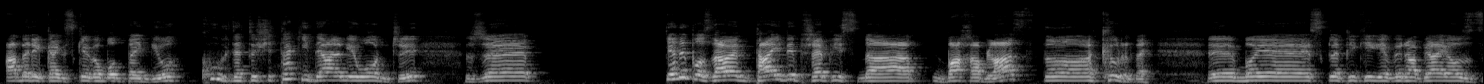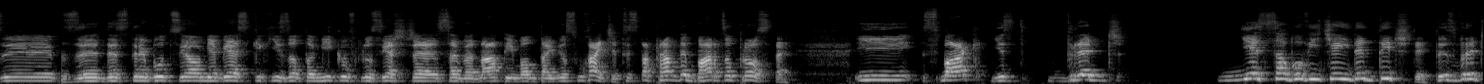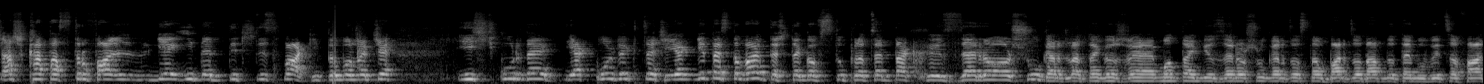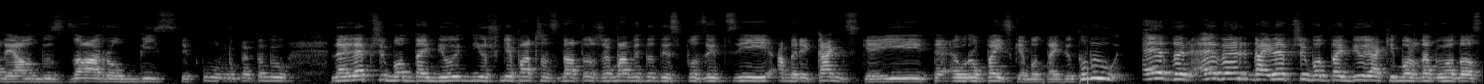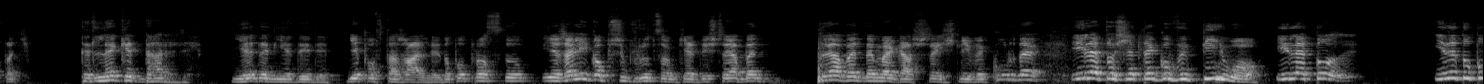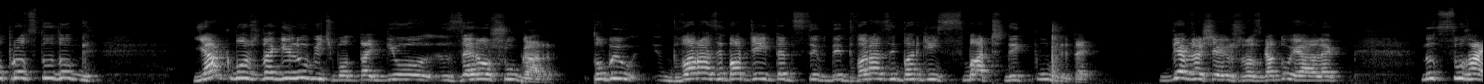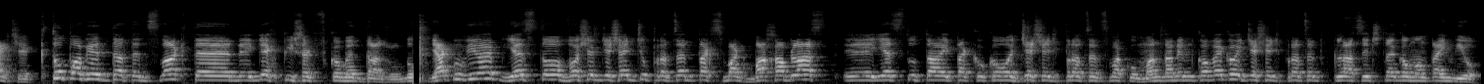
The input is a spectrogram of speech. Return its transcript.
amerykańskiego Mountain Dew. Kurde, to się tak idealnie łączy, że kiedy poznałem tajny przepis na Baja Blast, to kurde, moje sklepiki nie wyrabiają z, z dystrybucją niebieskich izotoników plus jeszcze 7up i Mountain Dew. Słuchajcie, to jest naprawdę bardzo proste. I smak jest wręcz niesamowicie identyczny. To jest wręcz aż katastrofalnie identyczny smak i to możecie iść kurde jakkolwiek chcecie. Jak nie testowałem też tego w 100% Zero Sugar, dlatego że Mountain Dew Zero Sugar został bardzo dawno temu wycofany, a on był zarąbisty. Kurde, to był najlepszy Mountain Dew, już nie patrząc na to, że mamy do dyspozycji amerykańskie i te europejskie Mountain Dew. To był ever, ever najlepszy Mountain Dew, jaki można było dostać. Ten legendarny jeden jedyny, niepowtarzalny. No po prostu, jeżeli go przywrócą kiedyś, to ja, ben, to ja będę mega szczęśliwy. Kurde, ile to się tego wypiło? Ile to. Ile to po prostu, no. Jak można nie lubić Mountain Dew Zero Sugar? To był dwa razy bardziej intensywny, dwa razy bardziej smaczny, kurde. Wiem, że się już rozgaduję, ale no słuchajcie, kto pamięta ten smak, ten niech pisze w komentarzu. No, jak mówiłem, jest to w 80% smak Baja Blast. y, Jest tutaj tak około 10% smaku mandarynkowego i 10% klasycznego Mountain Dew.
